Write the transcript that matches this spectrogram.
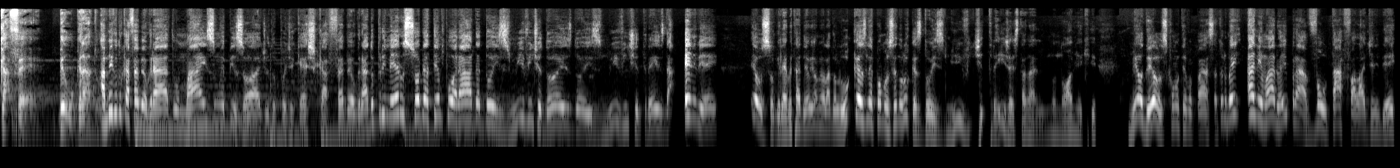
Café Belgrado. Amigo do Café Belgrado, mais um episódio do podcast Café Belgrado, primeiro sobre a temporada 2022-2023 da NBA. Eu sou Guilherme Tadeu e ao meu lado Lucas Nepomuceno. Lucas, 2023 já está no nome aqui. Meu Deus, como o tempo passa. Tudo bem? Animado aí para voltar a falar de NBA?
